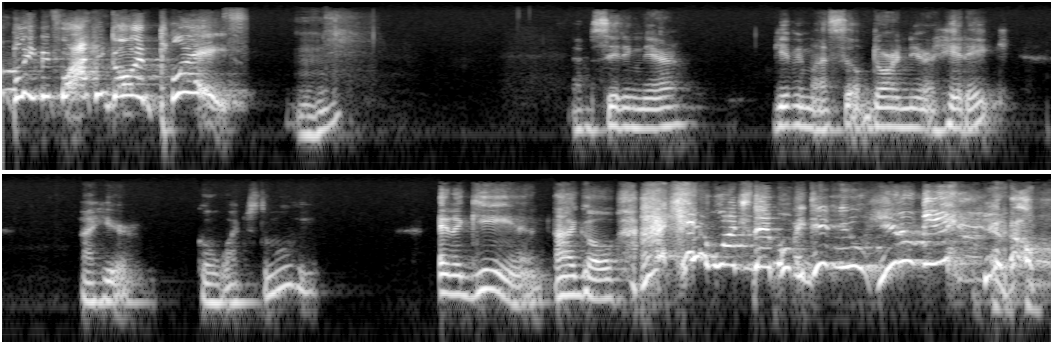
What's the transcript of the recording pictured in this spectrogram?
complete before I can go and play. Mhm. I'm sitting there giving myself darn near a headache. I hear, go watch the movie. And again, I go, I can't watch that movie. Didn't you hear me? You know?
